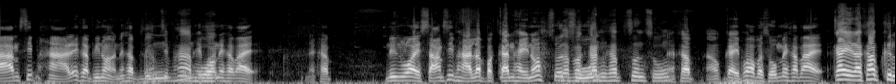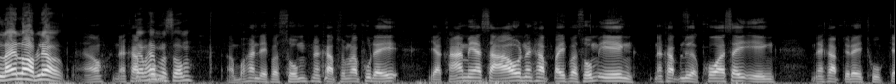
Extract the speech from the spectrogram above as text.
135เด้อครับพี่น้องนะครับดึง35ดึงให้บเบิ่วกงนะครับไอ้นะครับ 135รับประกันให้เนาะส่วนรับปสูระงกันครับส่วนสูงนะครับเอาไก่พ่อผสมไหมครับไอ้ใกล้แล้วครับขึ้นหลายรอบแล้วเอานะครับแต่ผให้มผสมอ่าบ่ทันได้ผสมนะครับสำหรับผู้ใดอยากหาแม่สาวนะครับไปผสมเองนะครับเลือกพ่อใส่เองนะครับจะได้ถูกใจ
